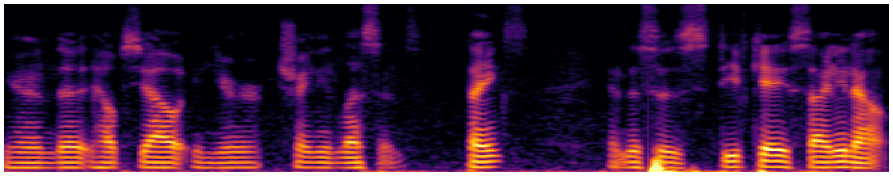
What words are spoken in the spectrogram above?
and that it helps you out in your training lessons. Thanks, and this is Steve K signing out.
